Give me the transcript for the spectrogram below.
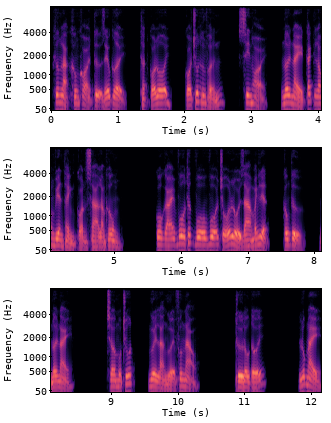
khương lạc không khỏi tự dễu cười, thật có lỗi, có chút hưng phấn, xin hỏi, nơi này cách long viên thành còn xa lắm không? Cô gái vô thức vô vỗ chỗ lồi ra mãnh liệt, công tử, nơi này. Chờ một chút, ngươi là người phương nào? Từ lâu tới. Lúc này,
